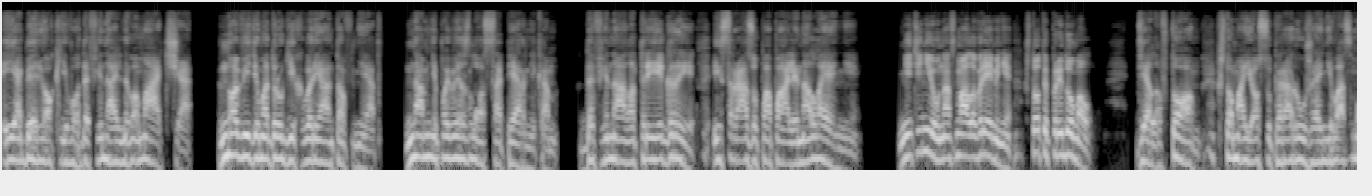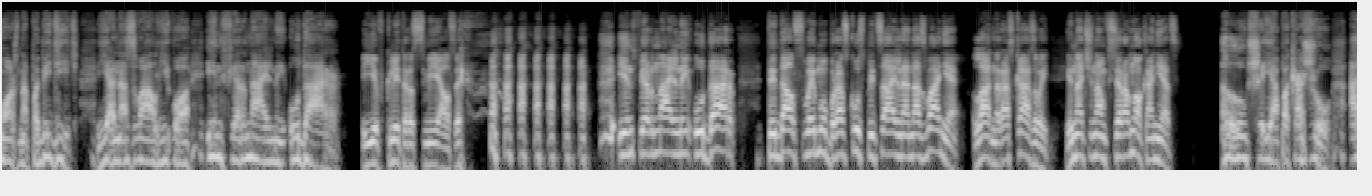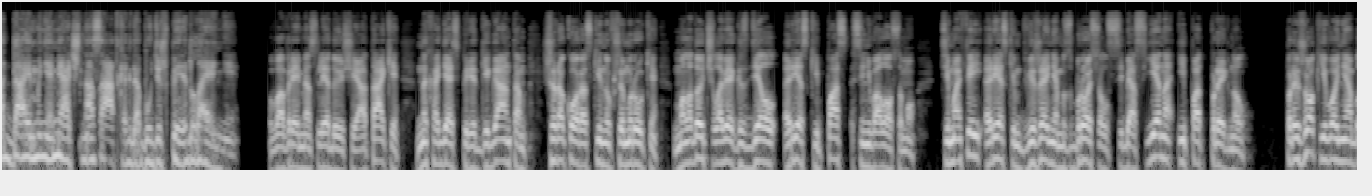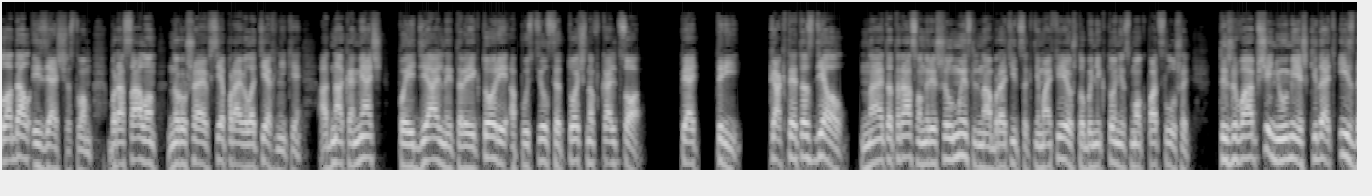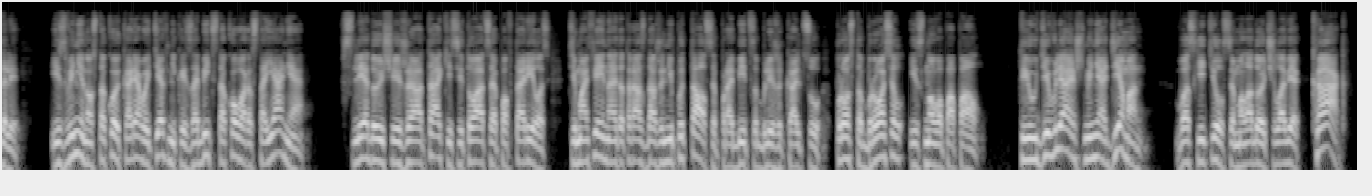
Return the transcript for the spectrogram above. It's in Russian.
«Я берег его до финального матча, но, видимо, других вариантов нет. Нам не повезло с соперником. До финала три игры, и сразу попали на Ленни». «Не тяни, у нас мало времени. Что ты придумал?» «Дело в том, что мое супероружие невозможно победить. Я назвал его «Инфернальный удар». Евклид рассмеялся. «Инфернальный удар! Ты дал своему броску специальное название? Ладно, рассказывай, иначе нам все равно конец». «Лучше я покажу. Отдай мне мяч назад, когда будешь перед Ленни». Во время следующей атаки, находясь перед гигантом, широко раскинувшим руки, молодой человек сделал резкий пас синеволосому. Тимофей резким движением сбросил с себя Сьена и подпрыгнул. Прыжок его не обладал изяществом, бросал он, нарушая все правила техники, однако мяч по идеальной траектории опустился точно в кольцо. 5-3. «Как ты это сделал?» На этот раз он решил мысленно обратиться к Тимофею, чтобы никто не смог подслушать. «Ты же вообще не умеешь кидать издали! Извини, но с такой корявой техникой забить с такого расстояния...» В следующей же атаке ситуация повторилась. Тимофей на этот раз даже не пытался пробиться ближе к кольцу, просто бросил и снова попал. «Ты удивляешь меня, демон!» — восхитился молодой человек. «Как?»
